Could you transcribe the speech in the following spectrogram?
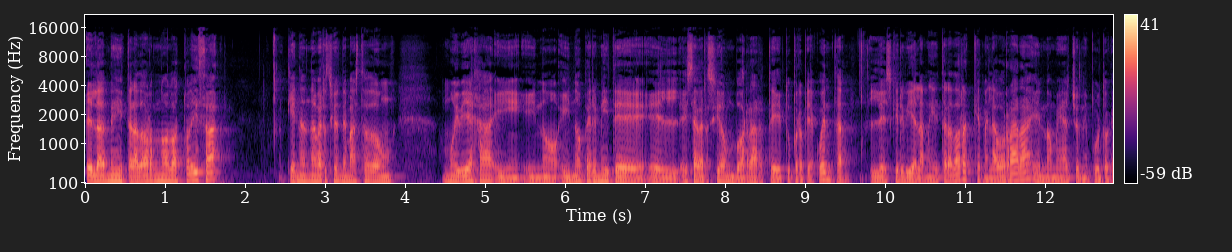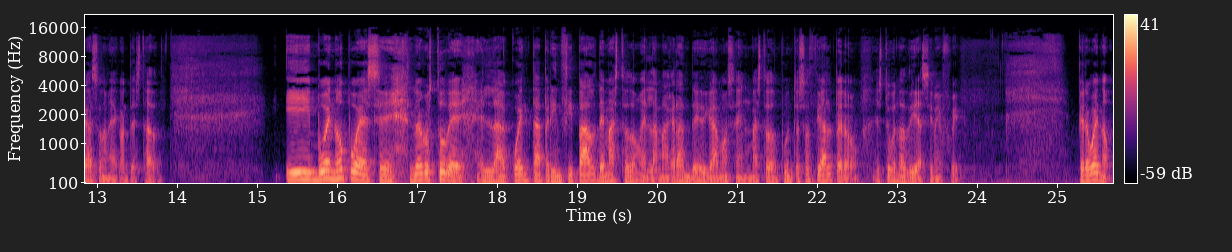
el administrador no lo actualiza. Tiene una versión de Mastodon muy vieja y, no, permite esa versión borrarte tu propia cuenta. Le escribí al administrador que me la borrara y no me ha hecho ni puto caso, no me ha contestado. Y bueno, pues eh, luego estuve en la cuenta principal de Mastodon, en la más grande, digamos, en mastodon.social, pero estuve unos días y me fui. Pero bueno,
